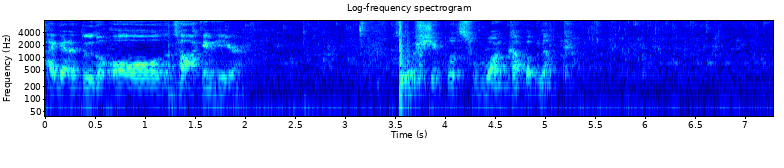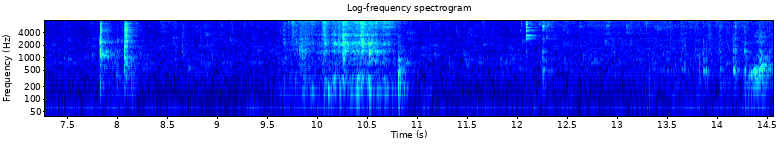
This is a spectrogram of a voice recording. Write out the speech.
I gotta do the, all the talking here. So she puts one cup of milk. Well,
